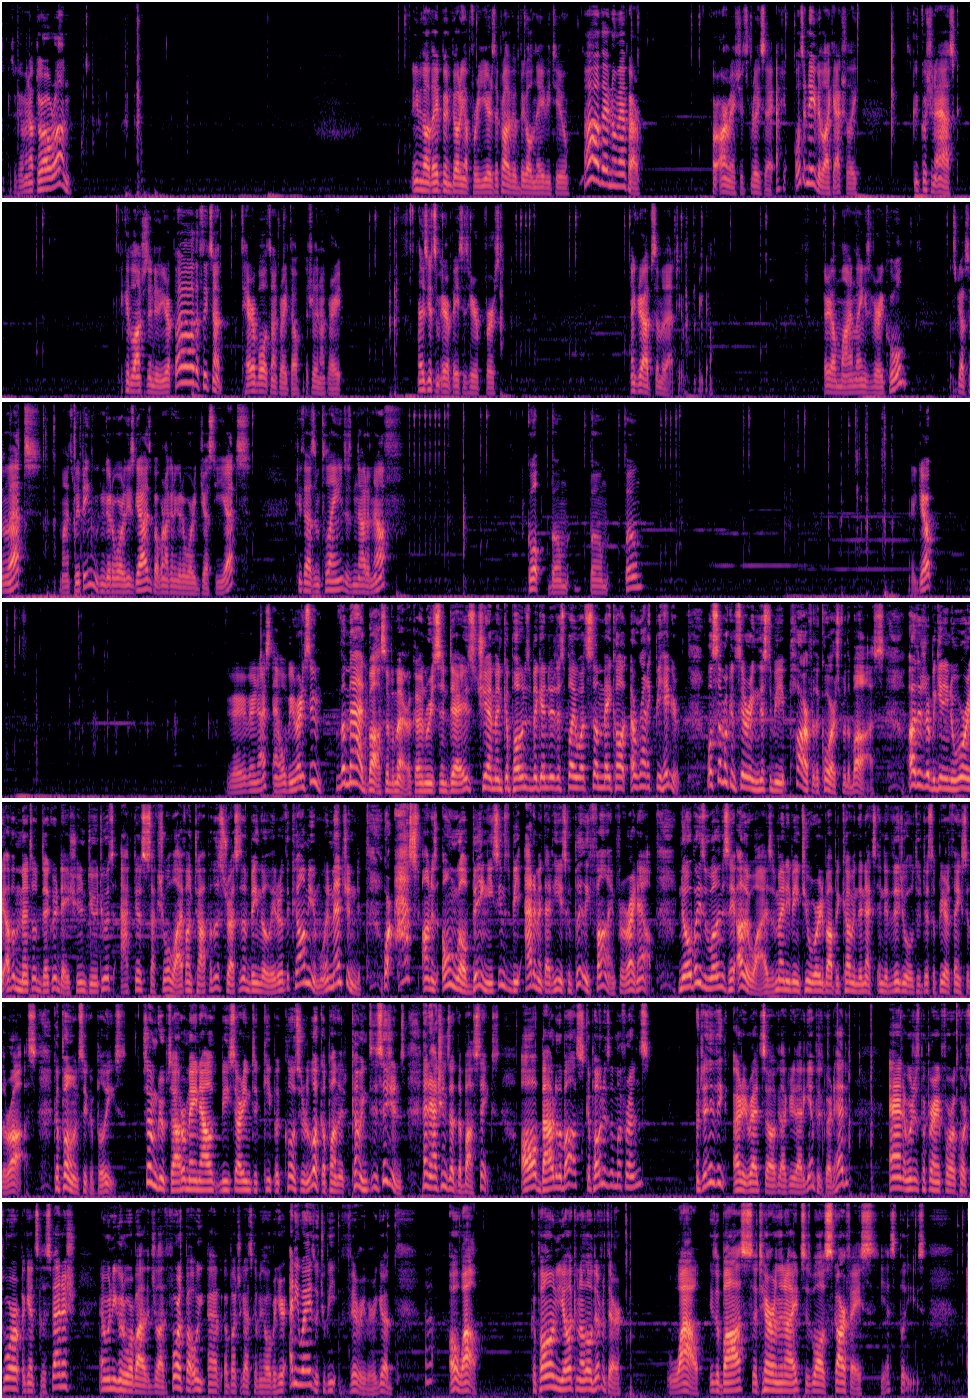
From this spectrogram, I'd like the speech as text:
Because we're coming up to our run. Even though they've been building up for years, they probably have a big old navy, too. Oh, they have no manpower. Or army, I should really say. Actually, what's their navy like, actually? It's a good question to ask. It could launch us into Europe. Oh, the fleet's not terrible. It's not great, though. It's really not great. Let's get some air bases here first. And grab some of that, too. There we go. Aerial mine laying is very cool. Let's grab some of that. Mine sweeping. We can go to war with these guys, but we're not going to go to war just yet. 2,000 planes is not enough. Cool. Boom, boom, boom. There you go. Very, very nice, and we'll be ready soon. The mad boss of America in recent days, Chairman Capone has begun to display what some may call erratic behavior. While some are considering this to be par for the course for the boss, others are beginning to worry of a mental degradation due to his active sexual life on top of the stresses of being the leader of the commune when mentioned. Or asked on his own well-being, he seems to be adamant that he is completely fine for right now. Nobody's willing to say otherwise, many being too worried about becoming the next individual to disappear thanks to the Ross, Capone's secret police. Some groups, however, may now be starting to keep a closer look upon the coming decisions and actions that the boss takes. All bow to the boss. Caponism, my friends. Which I didn't think I already read, so if you'd like to do that again, please go right ahead. And we're just preparing for, of course, war against the Spanish. And we need to go to war by July the 4th, but we have a bunch of guys coming over here anyways, which will be very, very good. Uh, oh, wow. Capone, you're looking a little different there. Wow. He's a boss, a terror in the night, as well as Scarface. Yes, please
